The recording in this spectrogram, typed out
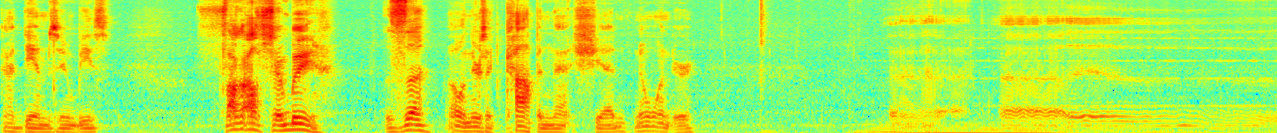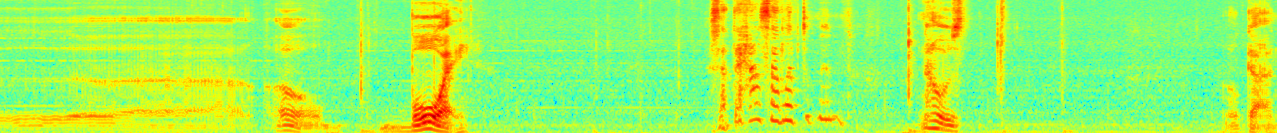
Goddamn zombies. Fuck off, zombie! Z. Oh, and there's a cop in that shed. No wonder. Uh, uh, oh, boy. Is that the house I left him in? No, it was... Oh, God.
